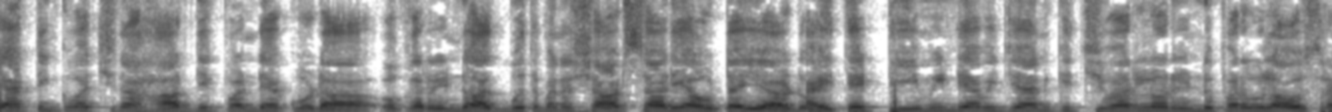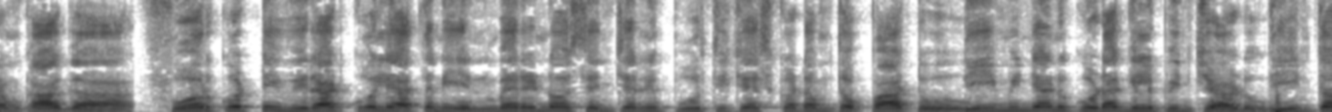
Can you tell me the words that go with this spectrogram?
బ్యాటింగ్కు వచ్చిన హార్దిక్ పాండ్యా కూడా ఒక రెండు అద్భుతమైన షాట్స్ ఆడి అవుట్ అయ్యాడు. అయితే టీమిండియా విజయానికి చివరిలో రెండు పరుగులు అవసరం కాగా ఫోర్ కొట్టి విరాట్ కోహ్లీ అతని ఎనభై రెండవ సెంచరీని పూర్తి చేసుకోవడంతో పాటు టీమిండియాను కూడా గెలిపించాడు. దీంతో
